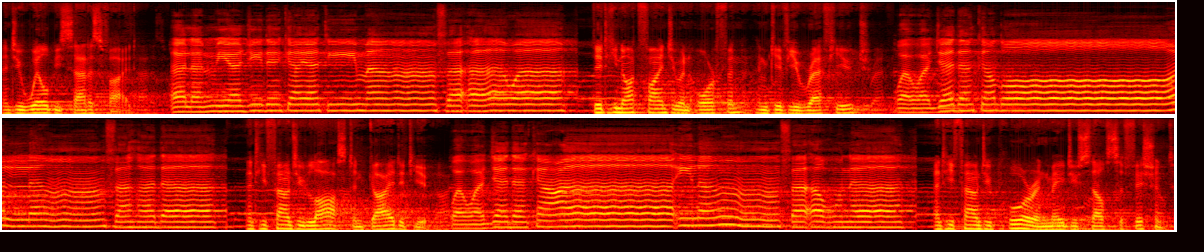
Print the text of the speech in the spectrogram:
and you will be satisfied. Did he not find you an orphan and give you refuge? ووجدك ضالا فهدى And he found you lost and guided you. ووجدك عائلا فأغنى And he found you poor and made you self sufficient.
